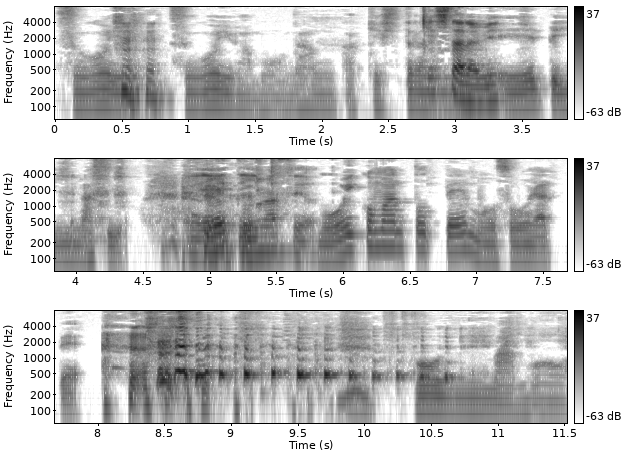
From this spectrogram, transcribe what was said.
すごい、すごいわ、もうなんか消したら。消したらみええって言いますよ。ええって言いますよ。もう追い込まんとって、もうそうやって。ほんまも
